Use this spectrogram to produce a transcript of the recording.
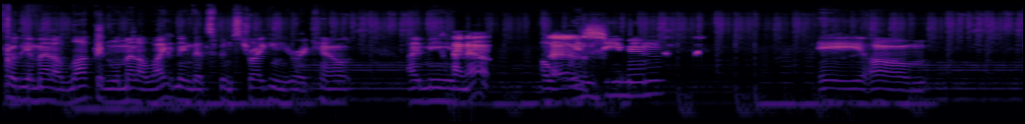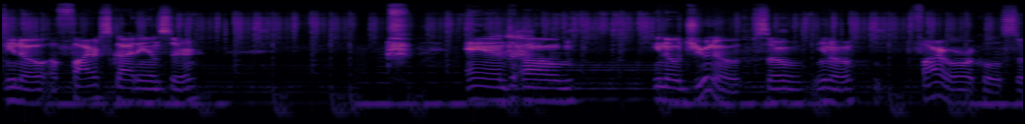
for the amount of luck and the amount of lightning that's been striking your account. I mean, I know. a That wind is- demon, a um, you know, a fire sky dancer, and um, you know, Juno. So you know, fire oracle. So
